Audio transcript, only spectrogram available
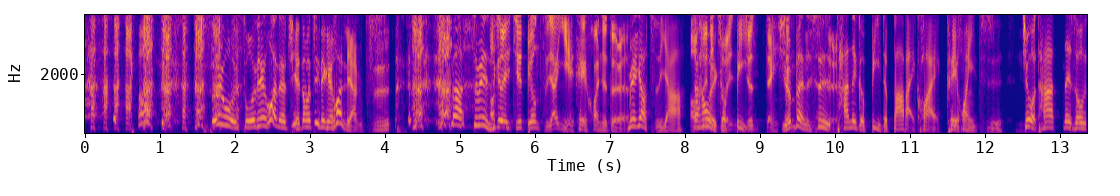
所以，我昨天换的钱，他妈今天可以换两只。那这边也是，所以其实不用质押也可以换就对了。没有要质押，但它有一个币，就等于原本是它那个币的八百块可以换一只，结果他那时候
